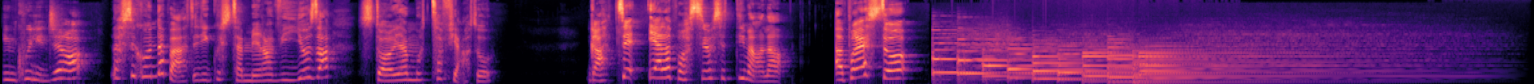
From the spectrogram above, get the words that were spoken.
in cui leggerò la seconda parte di questa meravigliosa storia mozzafiato. Grazie e alla prossima settimana. A presto!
